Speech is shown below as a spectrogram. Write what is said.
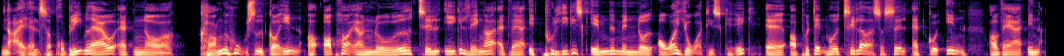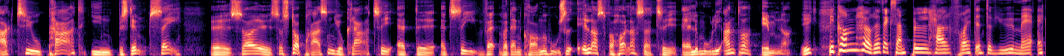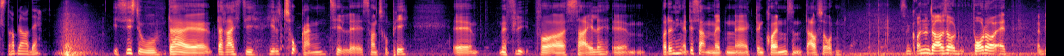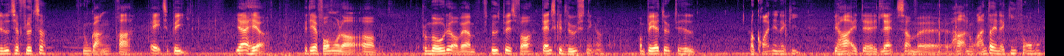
Nej, altså problemet er jo, at når kongehuset går ind og ophøjer noget til ikke længere at være et politisk emne, men noget overjordisk, ikke? Øh, og på den måde tillader sig selv at gå ind og være en aktiv part i en bestemt sag, øh, så, øh, så står pressen jo klar til at, øh, at se, hvordan kongehuset ellers forholder sig til alle mulige andre emner. Ikke? Vi kan høre et eksempel her fra et interview med Ekstrabladet. I sidste uge, der, øh, der rejste de hele to gange til øh, Saint-Tropez øh, med fly for at sejle. Uh, hvordan hænger det sammen med den, den grønne sådan, dagsorden? Så den grønne dagsorden fordrer, at man bliver nødt til at flytte sig nogle gange fra A til B. Jeg er her med det her formål at, promote og være spydspids for danske løsninger om bæredygtighed og grøn energi. Vi har et, et land, som øh, har nogle andre energiformer,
